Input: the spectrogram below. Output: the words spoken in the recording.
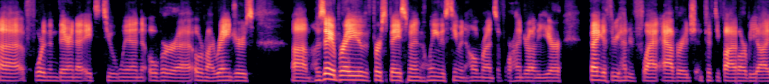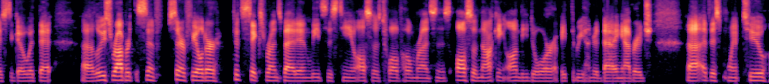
uh, for them there in that eight to two win over uh, over my Rangers. Um, Jose Abreu, first baseman, leading this team in home runs of 400 on the year, bang a 300 flat average and 55 RBIs to go with that. Uh, Luis Robert, the center fielder, 56 runs batted in, leads this team, also has 12 home runs, and is also knocking on the door of a 300 batting average uh, at this point, too.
